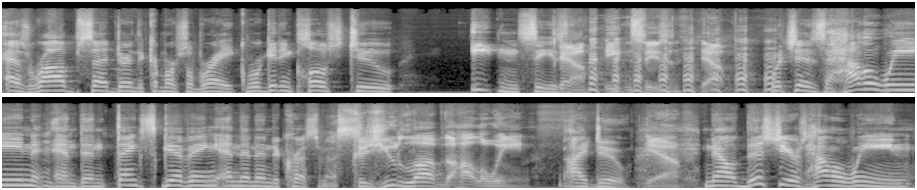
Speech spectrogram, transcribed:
as Rob said during the commercial break, we're getting close to eating season. Yeah, eating season. Yeah. Which is Halloween and then Thanksgiving and then into Christmas. Because you love the Halloween. I do. Yeah. Now, this year's Halloween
